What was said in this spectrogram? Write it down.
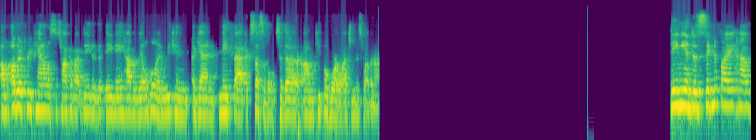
um, other three panelists to talk about data that they may have available and we can again make that accessible to the um, people who are watching this webinar. Damien, does Signify have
